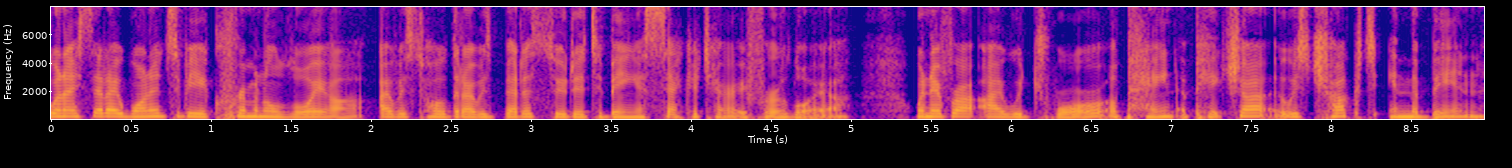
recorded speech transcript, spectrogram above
When I said I wanted to be a criminal lawyer, I was told that I was better suited to being a secretary for a lawyer. Whenever I would draw or paint a picture, it was chucked in the bin.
